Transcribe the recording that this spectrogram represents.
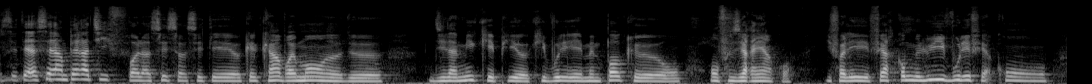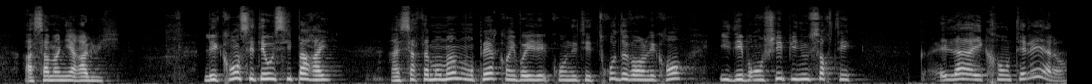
C'était assez impératif. Voilà, c'est ça. C'était euh, quelqu'un vraiment euh, de dynamique et puis euh, qui voulait même pas qu'on on faisait rien, quoi. Il fallait faire comme lui, il voulait faire, qu'on, à sa manière à lui. L'écran, c'était aussi pareil. À un certain moment, mon père, quand il voyait qu'on était trop devant l'écran, il débranchait puis il nous sortait. Et là, écran télé alors?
